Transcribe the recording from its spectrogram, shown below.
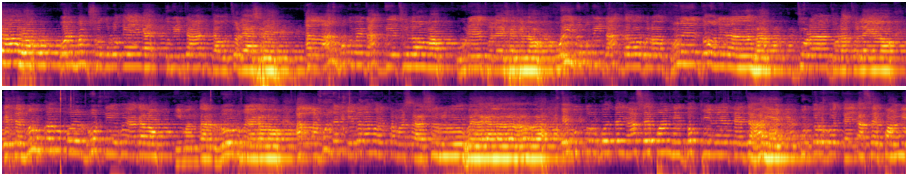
দাও ওর মাংসগুলোকে তুমি ডাক দাও, চলে আসবে। আল্লাহর হুকুমে ডাক দিয়েছিল, উড়ে চলে এসেছিল। ওই রকমই ডাক দেওয়া হলো ধনে ধনের জোড়া জোড়া চলে গেল এতে নৌকার উপরে ভর্তি হয়ে গেল, ইমানদার লোড হয়ে গেল। আল্লাহ বললেন, এবার আমার তামাশা শুরু হয়ে গেল। এই উত্তর হইতে আসে পানি, দক্ষিণেতে যায়। উত্তর হইতে আসে পানি,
